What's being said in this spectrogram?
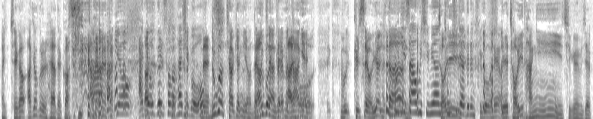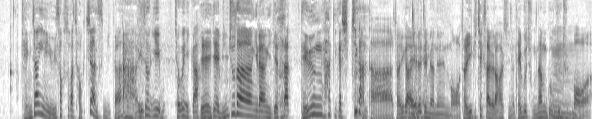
아니, 제가 악역을 해야 될 것 같은데. 아, 악역, 악역을 선언하시고. 네. 누구한테 악역이요? 내한테 안 그러면 당에. 뭐, 뭐, 글쎄요. 일단. 분이 싸우시면 저희, 청취자들은 즐거워해요. 예, 저희 당이 지금 이제 굉장히 의석수가 적지 않습니까? 아, 의석이 적으니까? 예, 이게 민주당이랑 이게 딱 대응하기가 쉽지가 않다. 저희가 네네. 예를 들면은 뭐 저희 기책사유라고 할 수 있는 대구 중남구 음. 뭐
